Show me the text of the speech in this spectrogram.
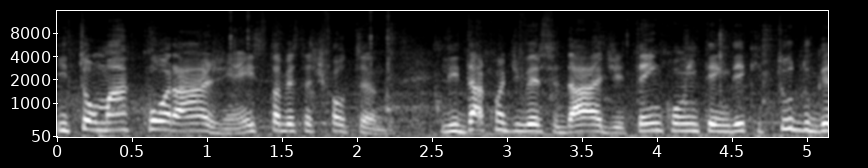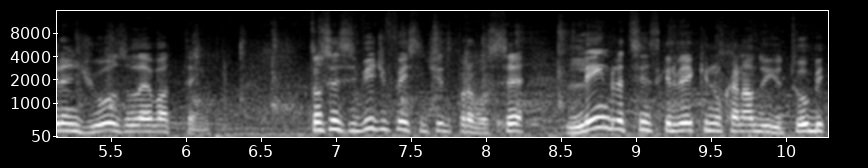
e tomar coragem. É isso que talvez está te faltando. Lidar com a diversidade tem como entender que tudo grandioso leva tempo. Então se esse vídeo fez sentido para você, lembra de se inscrever aqui no canal do YouTube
